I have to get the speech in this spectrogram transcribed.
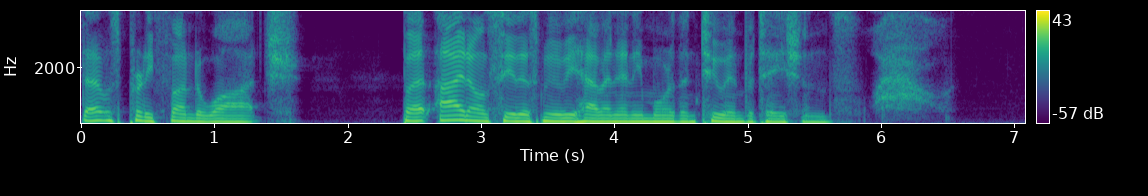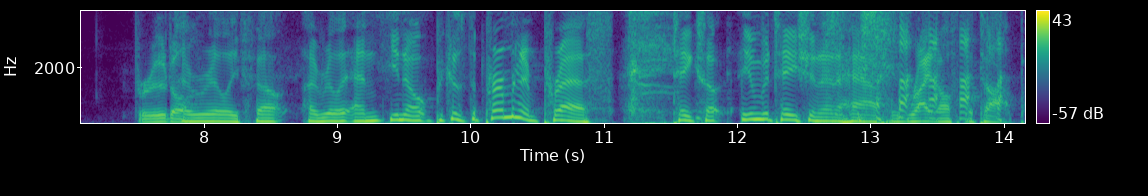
that was pretty fun to watch. But I don't see this movie having any more than two invitations. Brutal I really felt I really and you know because the permanent press takes an invitation and a half right off the top.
